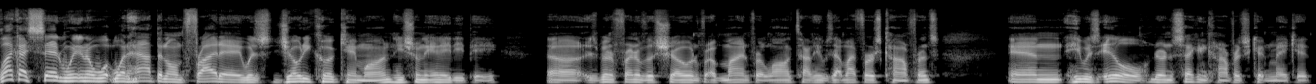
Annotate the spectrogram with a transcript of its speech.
like I said, when, you know what, what happened on Friday was Jody Cook came on. He's from the NADP. Uh, he's been a friend of the show and of mine for a long time. He was at my first conference, and he was ill during the second conference. Couldn't make it,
